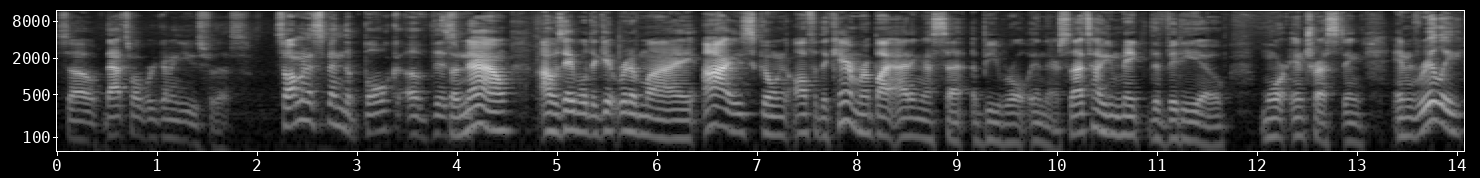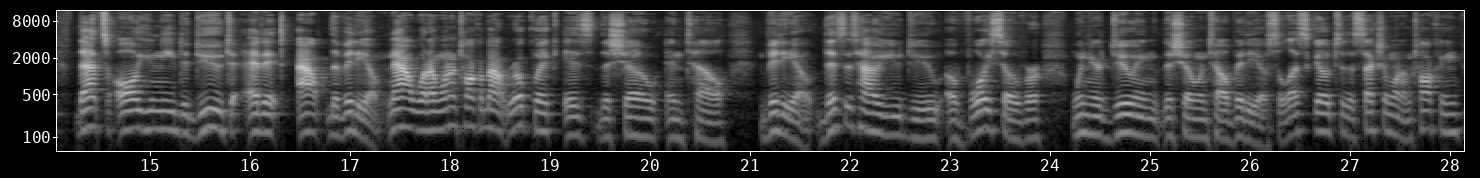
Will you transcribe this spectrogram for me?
So that's what we're gonna use for this. So I'm gonna spend the bulk of this. So now I was able to get rid of my eyes going off of the camera by adding a set of B-roll in there. So that's how you make the video more interesting. And really, that's all you need to do to edit out the video. Now, what I wanna talk about real quick is the show and tell video. This is how you do a voiceover when you're doing the show and tell video. So let's go to the section when I'm talking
